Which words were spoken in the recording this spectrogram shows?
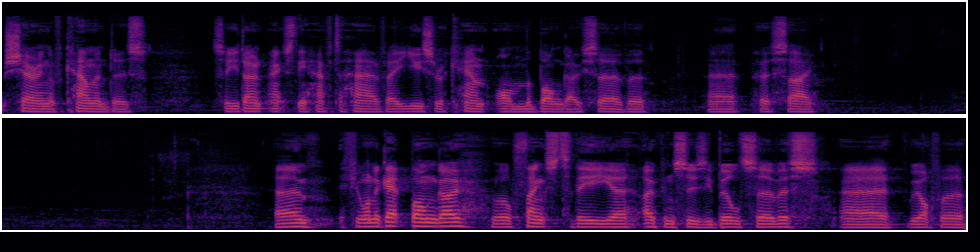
sharing of calendars so you don't actually have to have a user account on the Bongo server uh, per se. Um, if you want to get Bongo, well, thanks to the uh, OpenSUSE build service, uh, we offer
